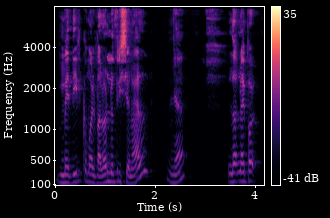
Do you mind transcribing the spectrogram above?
medir como el valor nutricional. ¿Ya? No, no, hay, por-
